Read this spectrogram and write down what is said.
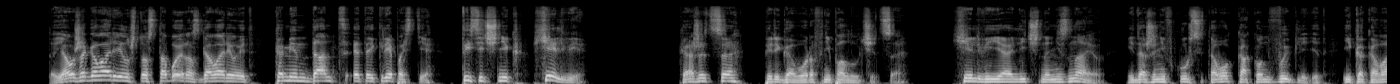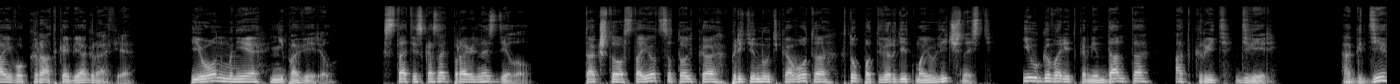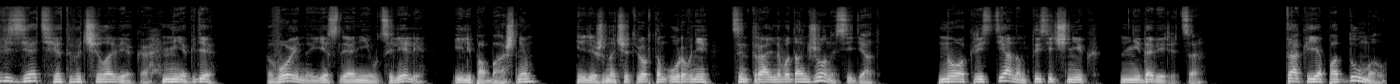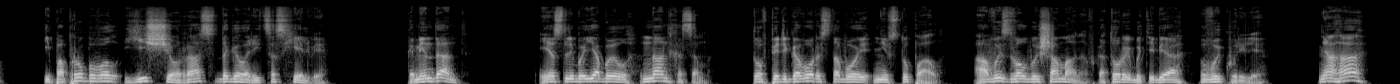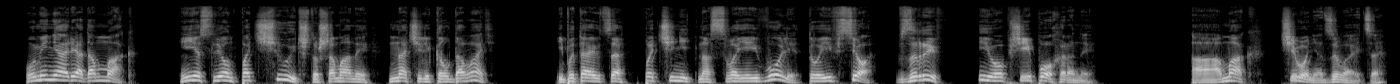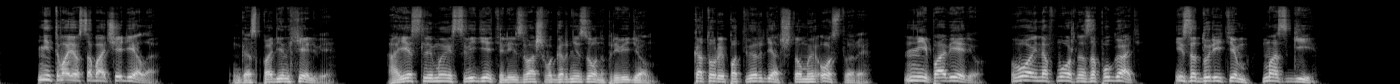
то я уже говорил, что с тобой разговаривает комендант этой крепости, тысячник Хельви». Кажется, переговоров не получится. Хельви я лично не знаю и даже не в курсе того, как он выглядит и какова его краткая биография. И он мне не поверил. Кстати сказать, правильно сделал. Так что остается только притянуть кого-то, кто подтвердит мою личность и уговорит коменданта открыть дверь. А где взять этого человека? Негде. Воины, если они уцелели, или по башням, или же на четвертом уровне центрального донжона сидят. Но крестьянам тысячник не доверится. Так я подумал и попробовал еще раз договориться с Хельви. «Комендант, если бы я был Нанхасом, то в переговоры с тобой не вступал, а вызвал бы шаманов, которые бы тебя выкурили. Ага, у меня рядом маг. И если он почует, что шаманы начали колдовать и пытаются подчинить нас своей воле, то и все, взрыв и общие похороны. А маг чего не отзывается? Не твое собачье дело. Господин Хельви, а если мы свидетелей из вашего гарнизона приведем, которые подтвердят, что мы остворы. Не поверю. Воинов можно запугать и задурить им мозги.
